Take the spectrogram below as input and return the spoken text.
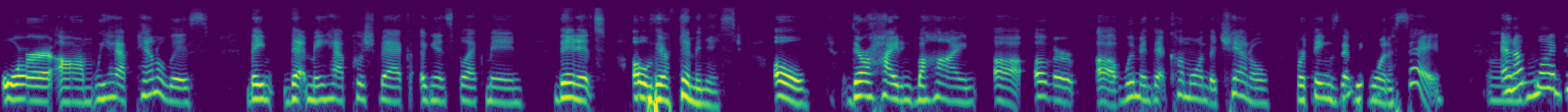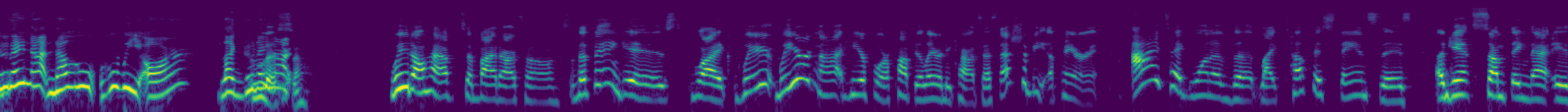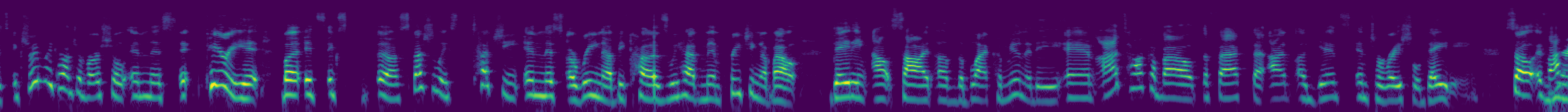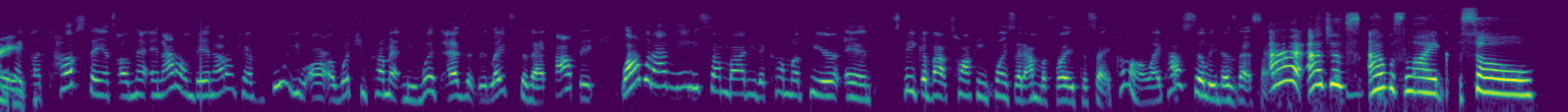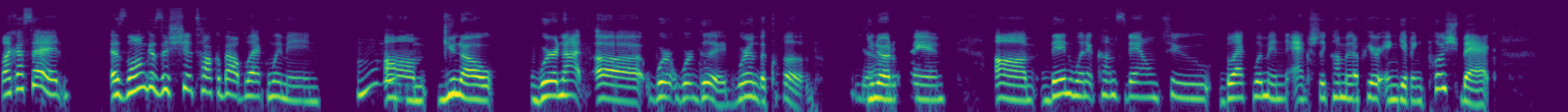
or um, we have panelists they that may have pushback against black men, then it's oh they're feminist. Oh, they're hiding behind uh, other uh, women that come on the channel for things mm-hmm. that we want to say. Mm-hmm. And I'm mm-hmm. like, do they not know who, who we are? Like, do they Listen, not? We don't have to bite our tongues. The thing is, like, we're we are not here for a popularity contest. That should be apparent. I take one of the like toughest stances against something that is extremely controversial in this eh, period, but it's ex- uh, especially touchy in this arena because we have men preaching about dating outside of the black community and i talk about the fact that i'm against interracial dating so if i right. can take a tough stance on that and i don't bend i don't care who you are or what you come at me with as it relates to that topic why would i need somebody to come up here and speak about talking points that i'm afraid to say come on like how silly does that sound i i just i was like so like i said as long as this shit talk about black women mm-hmm. um you know we're not uh we're we're good. We're in the club. Yeah. You know what I'm saying? Um, then when it comes down to black women actually coming up here and giving pushback,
